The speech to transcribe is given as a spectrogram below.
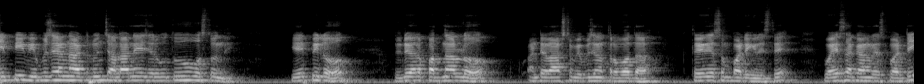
ఏపీ విభజన నాటి నుంచి అలానే జరుగుతూ వస్తుంది. ఏపీలో రెండు వేల పద్నాలుగులో అంటే రాష్ట్ర విభజన తర్వాత తెలుగుదేశం పార్టీ గెలిస్తే వైఎస్ఆర్ కాంగ్రెస్ పార్టీ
